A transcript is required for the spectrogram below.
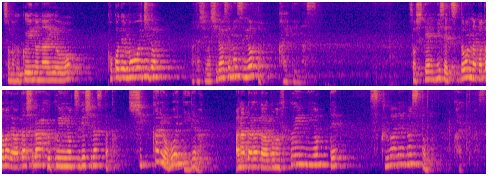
その福音の内容をここでもう一度私は知らせますよと書いています。そして2節どんな言葉で私が福音を告げ知らせたかしっかり覚えていればあなた方はこの福音によって救われますと書いてます。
